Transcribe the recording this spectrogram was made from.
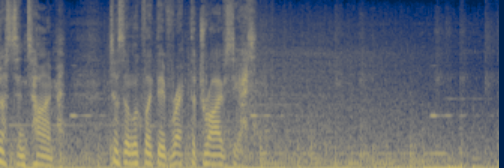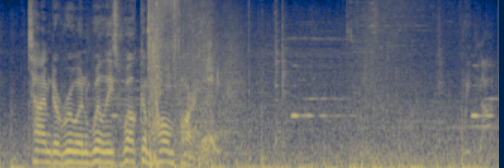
Just in time. Doesn't look like they've wrecked the drives yet. Time to ruin Willie's welcome home party. We got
